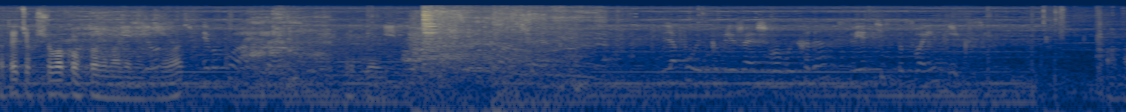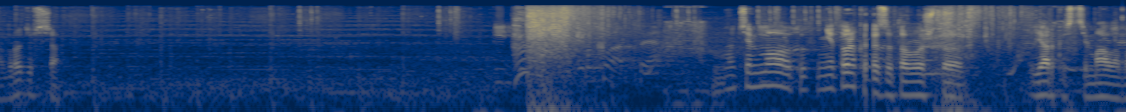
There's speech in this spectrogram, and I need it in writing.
Вот этих чуваков тоже надо не забывать. Вроде все. Ну темно тут не только из-за того, что яркости мало,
